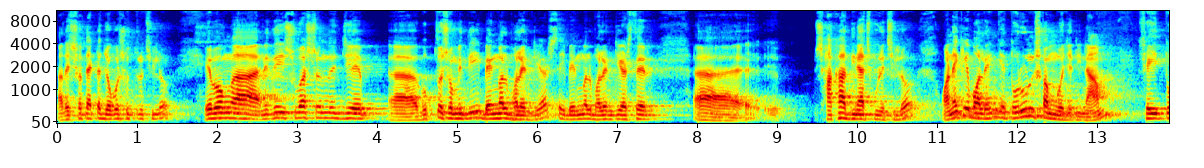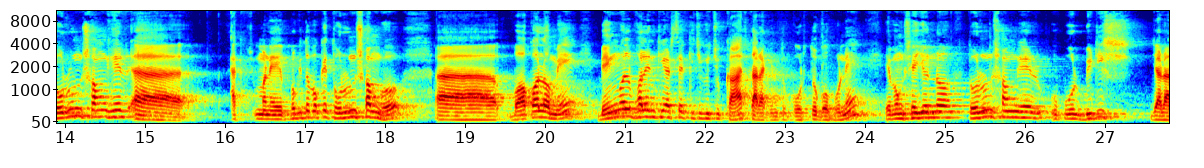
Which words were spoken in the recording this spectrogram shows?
তাদের সাথে একটা যোগসূত্র ছিল এবং নেতাজি সুভাষচন্দ্রের যে গুপ্ত সমিতি, বেঙ্গল ভলেন্টিয়ার্স, সেই বেঙ্গল ভলেন্টিয়ার্সের শাখা দিনাজপুরে ছিল। অনেকে বলেন যে তরুণ সংঘ যেটি নাম, সেই তরুণ সংঘের এক মানে প্রকৃতপক্ষে তরুণ সংঘ বকলমে বেঙ্গল ভলেন্টিয়ার্সের কিছু কিছু কাজ তারা কিন্তু করতো গোপনে এবং সেই জন্য তরুণ সংঘের উপর ব্রিটিশ যারা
